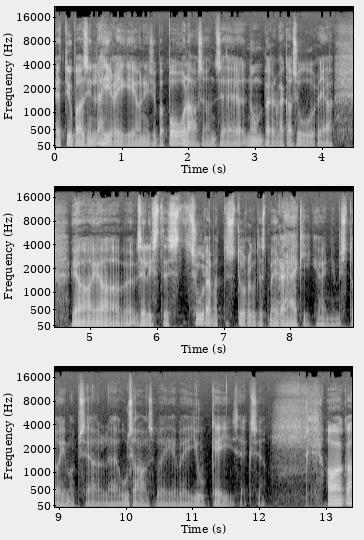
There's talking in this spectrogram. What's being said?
et juba siin lähiregioonis, juba Poolas on see number väga suur ja, ja, ja sellistest suurematest turgudest me ei räägigi, on ju, mis toimub seal USA-s või, või UK-s, eks ju. aga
